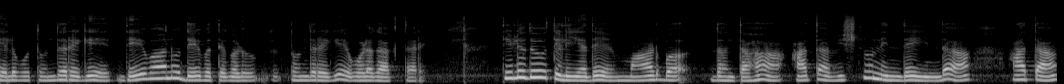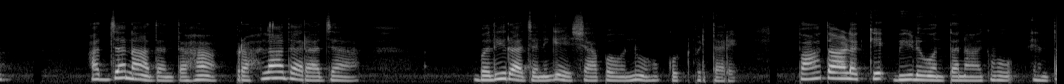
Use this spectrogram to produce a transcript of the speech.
ಕೆಲವು ತೊಂದರೆಗೆ ದೇವಾನು ದೇವತೆಗಳು ತೊಂದರೆಗೆ ಒಳಗಾಗ್ತಾರೆ. ತಿಳಿದು ತಿಳಿಯದೆ ಮಾಡಬಾದಂತಹ ಆತ ವಿಷ್ಣು ನಿಂದೆಯಿಂದ ಆತ ಅಜ್ಜನಾದಂತಹ ಪ್ರಹ್ಲಾದ ರಾಜ ಬಲಿರಾಜನಿಗೆ ಶಾಪವನ್ನು ಕೊಟ್ಬಿಡ್ತಾರೆ. ಪಾತಾಳಕ್ಕೆ ಬೀಳುವಂತನಾಗು ಅಂತ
